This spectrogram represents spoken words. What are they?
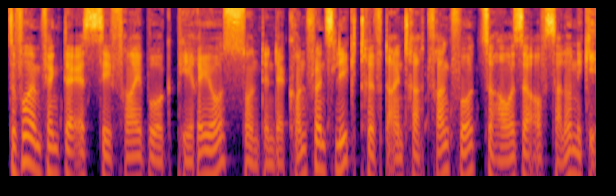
Zuvor empfängt der SC Freiburg Piräus und in der Conference League trifft Eintracht Frankfurt zu Hause auf Saloniki.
